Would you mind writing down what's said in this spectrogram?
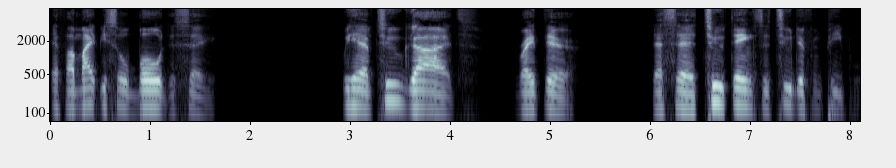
if I might be so bold to say, we have two gods right there that said two things to two different people.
